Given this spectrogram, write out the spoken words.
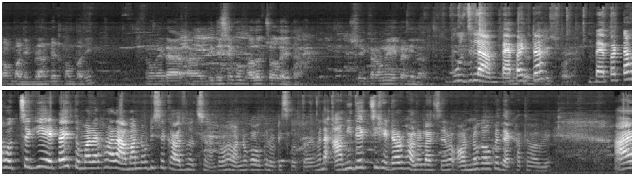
কোম্পানি ব্র্যান্ডেড কোম্পানি এবং এটা বিদেশে খুব ভালো চলে এটা। সেই কারণে এটা নিলাম। বুঝলাম। ব্যাপারটা ব্যাপারটা হচ্ছে গিয়ে এটাই তোমার এখন আর আমার নোটিসে কাজ হচ্ছে না। তোমার অন্য কাউকে নোটিস করতে হবে। মানে আমি দেখছি সেটা ওর ভালো লাগছে না অন্য কাউকে দেখাতে হবে। আর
